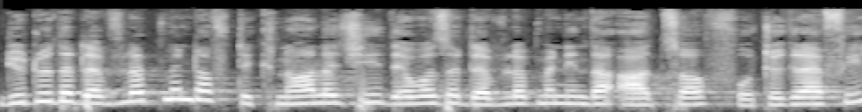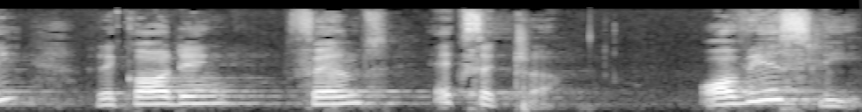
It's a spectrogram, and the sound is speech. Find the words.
due to the development of technology, there was a development in the arts of photography, recording, films, etc. Obviously,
